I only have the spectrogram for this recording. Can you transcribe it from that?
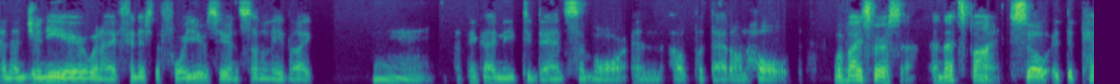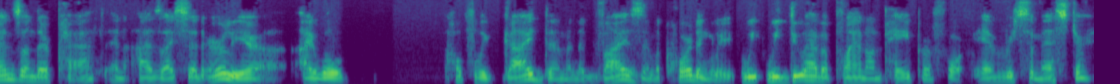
an engineer when I finish the four years here," and suddenly like, hmm, I think I need to dance some more, and I'll put that on hold or vice versa. And that's fine. So it depends on their path. And as I said earlier, I will hopefully guide them and advise them accordingly. We, we do have a plan on paper for every semester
